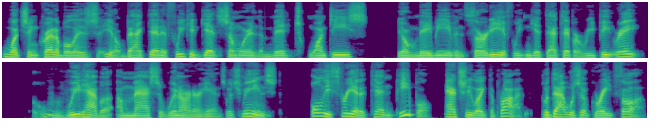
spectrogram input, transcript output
what's incredible is, you know, back then, if we could get somewhere in the mid 20s, you know, maybe even 30, if we can get that type of repeat rate, we'd have a, a massive winner on our hands, which means only three out of 10 people actually like the product. But that was a great thought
